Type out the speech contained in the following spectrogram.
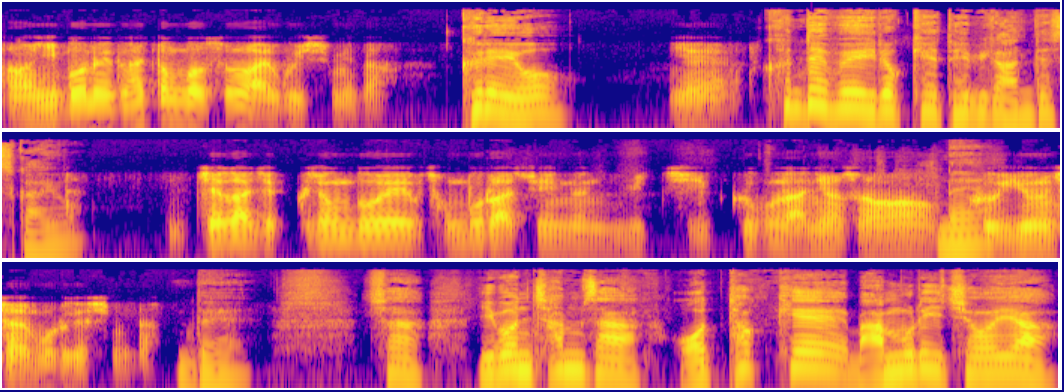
아, 이번에도 했던 것으로 알고 있습니다. 그래요. 예. 근데 왜 이렇게 대비가 안 됐을까요? 제가 이제 그 정도의 정보를 알 수 있는 위치급은 아니어서 네. 그 이유는 잘 모르겠습니다. 네. 자, 이번 참사 어떻게 마무리 지어야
